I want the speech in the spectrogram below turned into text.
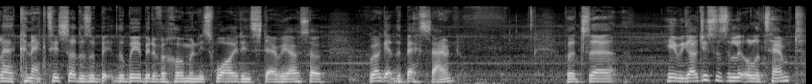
uh, connected, so there's a bit there'll be a bit of a hum, and it's wide in stereo, so we won't get the best sound. But uh, here we go, just as a little attempt.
